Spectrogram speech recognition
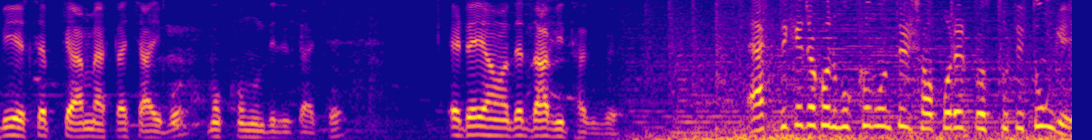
বিএসএফ ক্যাম্প একটা চাইব মুখ্যমন্ত্রীর কাছে। এটাই আমাদের দাবি থাকবে। একদিকে যখন মুখ্যমন্ত্রীর সফরের প্রস্তুতি তুঙ্গে,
